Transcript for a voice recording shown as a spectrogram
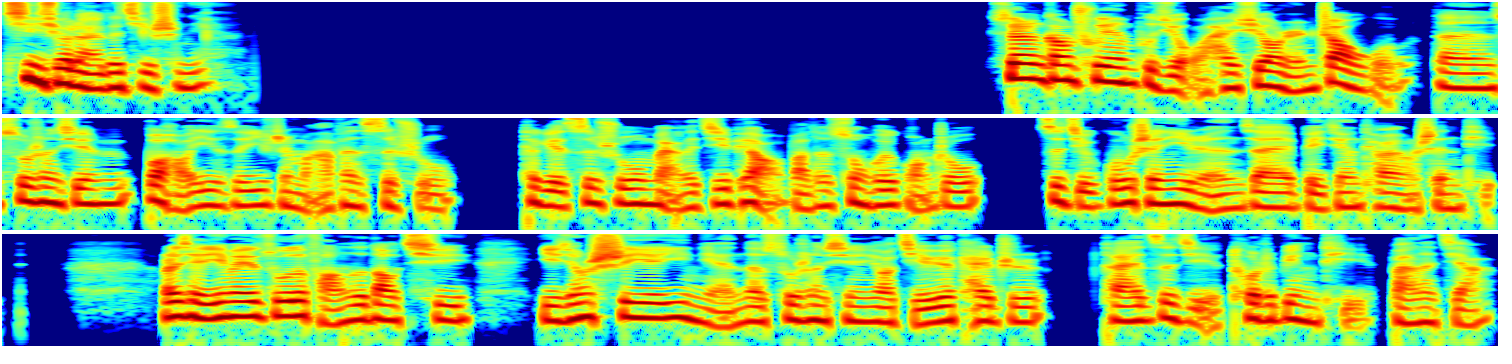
记下来的几十年。虽然刚出院不久，还需要人照顾，但苏胜新不好意思一直麻烦四叔，他给四叔买了机票，把他送回广州，自己孤身一人在北京调养身体。而且因为租的房子到期，已经失业一年的苏胜新要节约开支，他还自己拖着病体搬了家，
